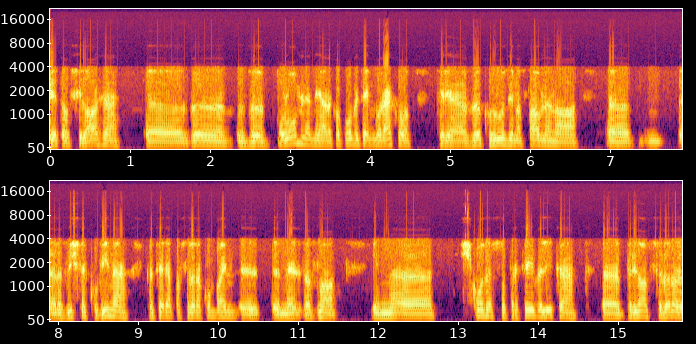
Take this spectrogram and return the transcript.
žetev silaže, eh, v, v polomljeni, ali kako bi temu rekel, ker je v koruzi nastavljena eh, različne kovine, katere pa seveda kombajn eh, ne zazna. In eh, škode so precej velike, eh, pri nas seveda,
